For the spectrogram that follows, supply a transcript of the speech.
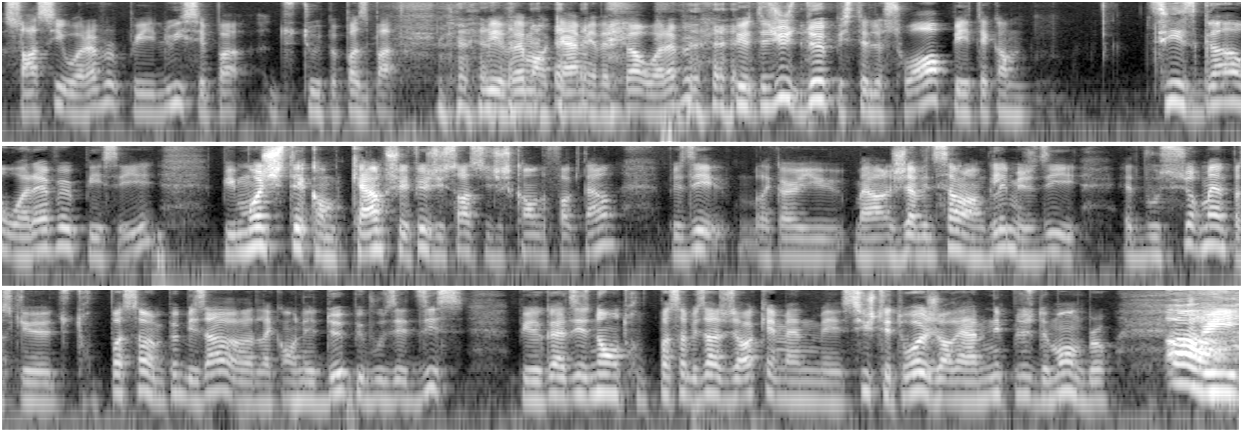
Saucy, whatever. Puis lui, c'est pas du tout, il peut pas se battre. Lui, il est vraiment calme, il avait peur, whatever. Puis il était juste deux, puis c'était le soir, puis il était comme 10 gars, whatever, puis essayer. Puis moi, j'étais comme calme, je suis fait, j'ai Saucy, just calm the fuck down. Puis je dis, like, are you. Ben, j'avais dit ça en anglais, mais je dis, êtes-vous sûr, man, parce que tu trouves pas ça un peu bizarre? Like, on est deux, puis vous êtes 10. Puis le gars dit, non, on trouve pas ça bizarre. Je dis, ok, man, mais si j'étais toi, j'aurais amené plus de monde, bro. Ah! Puis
